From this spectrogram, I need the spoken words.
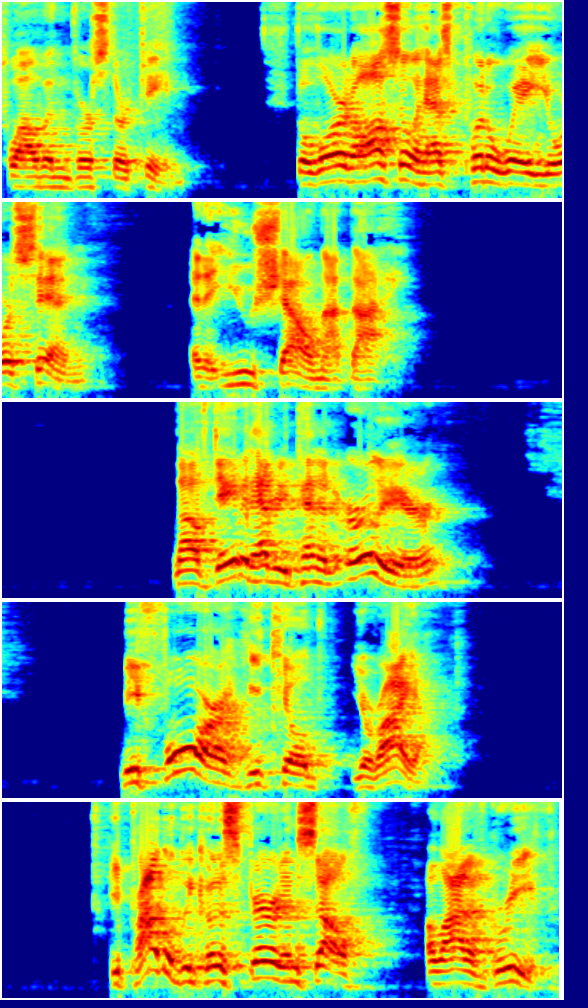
12 and verse 13. The Lord also has put away your sin and that you shall not die. Now, if David had repented earlier, before he killed Uriah, he probably could have spared himself a lot of grief.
